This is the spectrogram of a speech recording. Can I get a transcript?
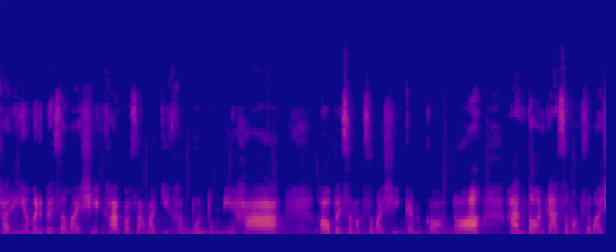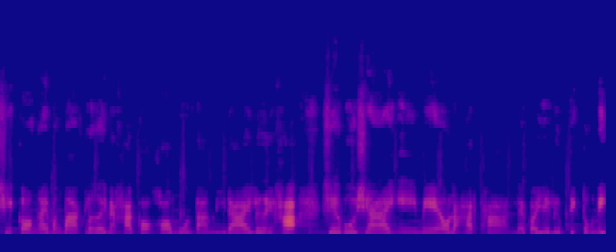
ค่ะที่ยังไม่ได้เป็นสมาชิกค่ะ ก็สามารถคลิกข้างบนตรงนี้ค่ะ เข้าไปสมัครสมาชิกกันก่อนเนาะขั้นตอนการสมัครสมาชิกก็ง่ายมากๆเลยนะคะกรอกข้อมูลตามนี้ได้เลยค่ะ ชื่อผู้ใช้อีเมล รหัสผ่าน แล้วก็อย่าลืมติ๊กตรงนี้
